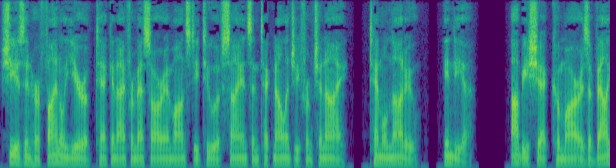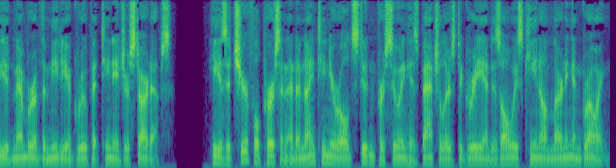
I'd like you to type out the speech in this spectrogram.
She is in her final year of Tech and I from SRM Institute of Science and Technology from Chennai, Tamil Nadu, India. Abhishek Kumar is a valued member of the media group at Teenager Startups. He is a cheerful person and a 19 year old student pursuing his bachelor's degree and is always keen on learning and growing.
